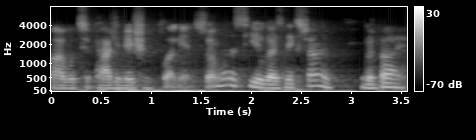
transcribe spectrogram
I would say pagination plugin. So I'm gonna see you guys next time. Goodbye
